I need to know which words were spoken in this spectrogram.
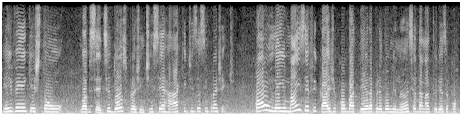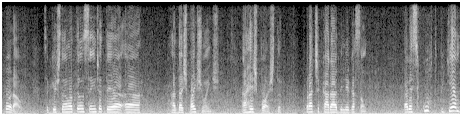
E aí vem a questão 912 para a gente encerrar, que diz assim para a gente: Qual o meio mais eficaz de combater a predominância da natureza corporal? Essa questão ela transcende até a, a, a das paixões. A resposta: praticar a abnegação. Parece curto, pequeno,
